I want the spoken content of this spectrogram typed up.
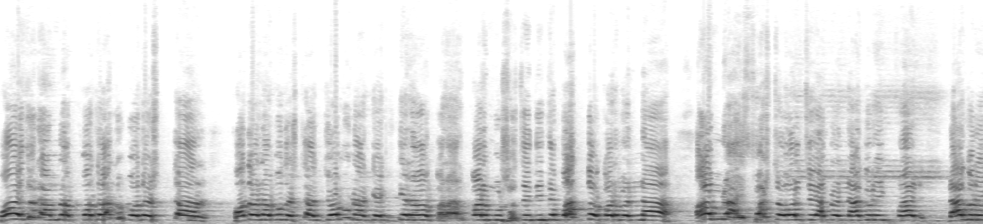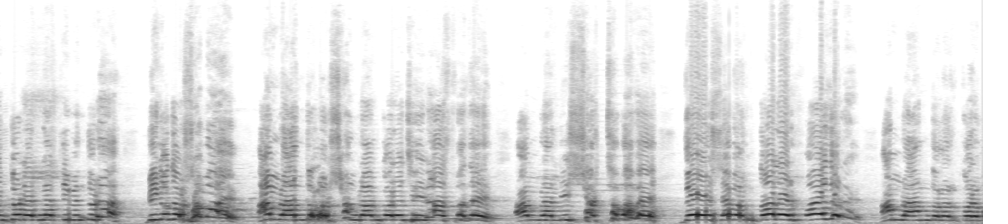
প্রয়োজনে আমরা প্রধান উপদেষ্টার প্রধান উপদেষ্টার যমুনাকে ঘেরাও করার কর্মসূচি দিতে বাধ্য করবেন না। আমরা স্পষ্ট বলছি আমরা নাগরিক নাগরিক জোটের নেতৃবৃন্দরা, বিগত সময় আমরা আন্দোলন সংগ্রাম করেছি রাজপথে। আমরা নিঃস্বার্থভাবে দেশ এবং দলের প্রয়োজনে আমরা আন্দোলন করব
